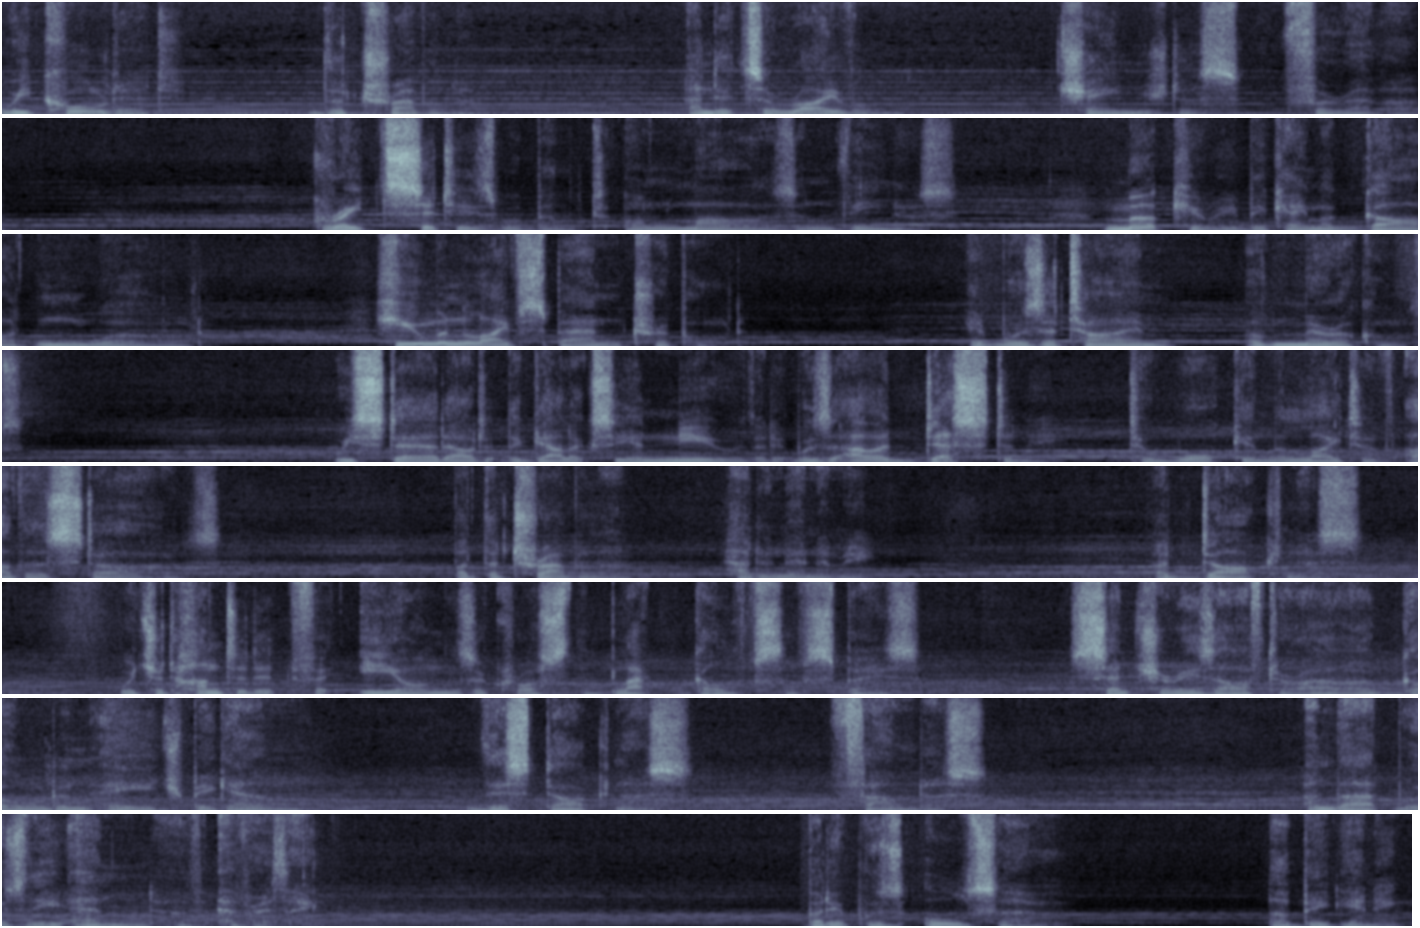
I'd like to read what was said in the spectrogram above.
We called it the Traveler, and its arrival changed us forever. Great cities were built on Mars and Venus. Mercury became a garden world. Human lifespan tripled. It was a time of miracles. We stared out at the galaxy and knew that it was our destiny to walk in the light of other stars. But the traveler had an enemy. A darkness which had hunted it for eons across the black gulfs of space. Centuries after our golden age began, this darkness found us. And that was the end of everything. But it was also a beginning.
